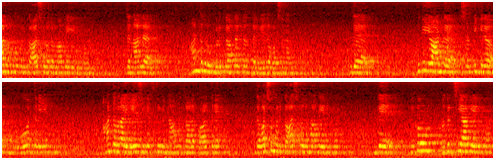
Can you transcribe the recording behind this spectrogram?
நாள் வந்து உங்களுக்கு ஆசீர்வாதமாக இருக்கும். இதனால் ஆண்டவர் உங்களுக்காக தந்த வேத வசனம். இந்த புதிய ஆண்டை சந்திக்கிற உங்கள் ஒவ்வொருத்தரையும் ஆண்டவராக இயேசு கிறிஸ்துவின் நாமத்தினால வாழ்த்துறேன். இந்த வருஷம் உங்களுக்கு ஆசீர்வாதமாக இருக்கும். இங்கே மிகவும் மகிழ்ச்சியாக இருக்கும்.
